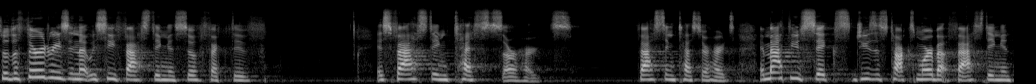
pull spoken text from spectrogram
So, the third reason that we see fasting is so effective is fasting tests our hearts. Fasting tests our hearts. In Matthew 6, Jesus talks more about fasting, and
